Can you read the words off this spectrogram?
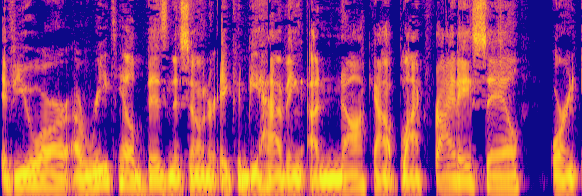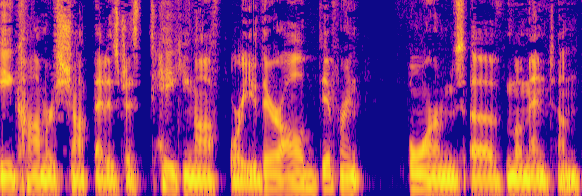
If you are a retail business owner, it could be having a knockout Black Friday sale or an e-commerce shop that is just taking off for you. They're all different forms of momentum.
